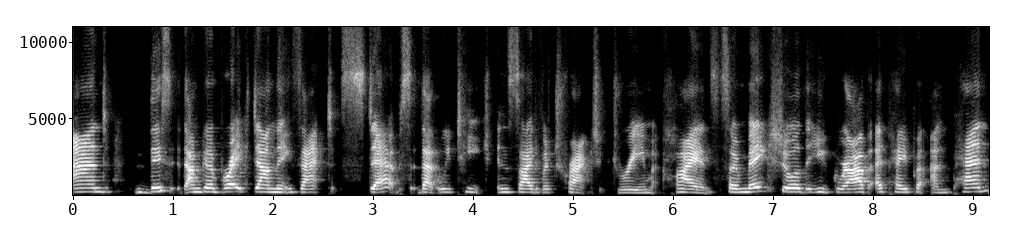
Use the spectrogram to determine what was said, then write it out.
And this, I'm going to break down the exact steps that we teach inside of Attract Dream clients. So make sure that you grab a paper and pen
